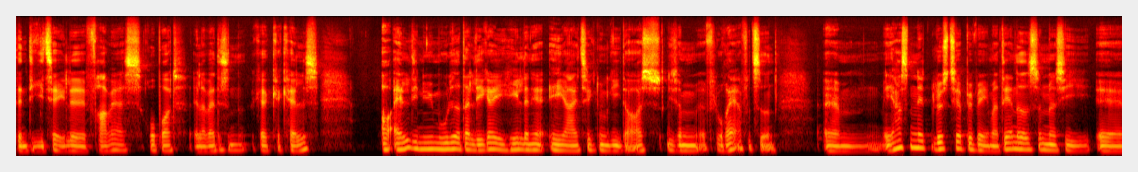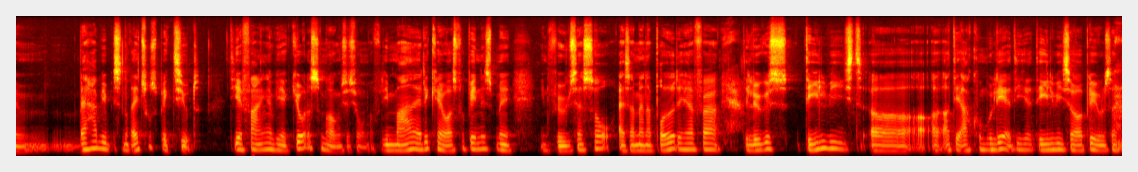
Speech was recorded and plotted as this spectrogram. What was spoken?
den digitale fraværsrobot, eller hvad det sådan kan, kan kaldes. Og alle de nye muligheder, der ligger i hele den her AI-teknologi, der også ligesom florerer for tiden. Øhm, jeg har sådan lidt lyst til at bevæge mig dernede, som at sige, øhm, hvad har vi sådan retrospektivt, de erfaringer, vi har gjort os som organisationer? Fordi meget af det kan jo også forbindes med en følelse af sorg. Altså, man har prøvet det her før, det lykkes delvist, og, og, og det akkumulerer de her delvise oplevelser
